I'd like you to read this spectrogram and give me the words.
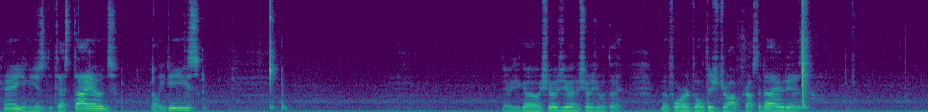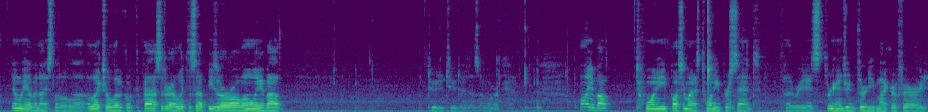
Okay, you can use to test diodes, LEDs. There you go. It shows you and it shows you what the the forward voltage drop across the diode is. Then we have a nice little uh, electrolytical capacitor. I looked this up. These are all only about 2 to 2 that doesn't work. Only about 20 plus or minus 20 percent of the radius, 330 microfarad.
